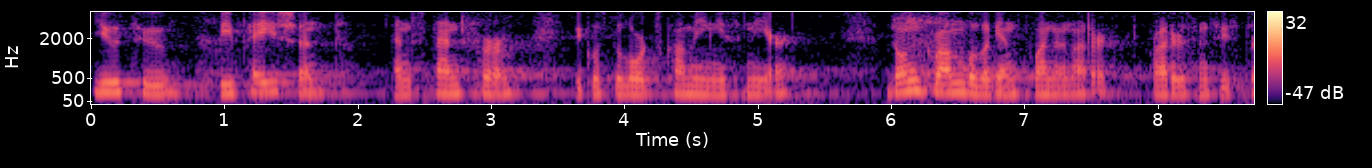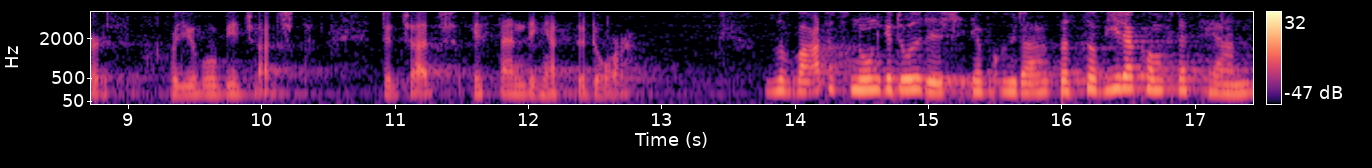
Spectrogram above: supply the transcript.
You too, be patient and stand firm, because the Lord's coming is near. Don't grumble against one another, brothers and sisters, or you will be judged. The judge is standing at the door. So wartet nun geduldig, ihr Brüder, bis zur Wiederkunft des Herrn.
